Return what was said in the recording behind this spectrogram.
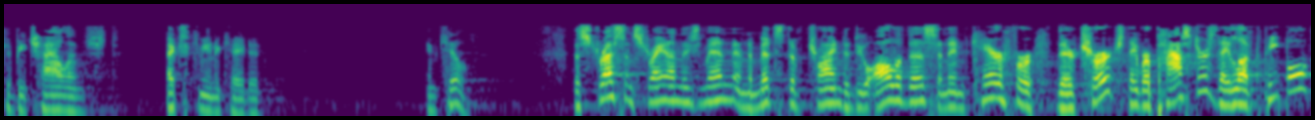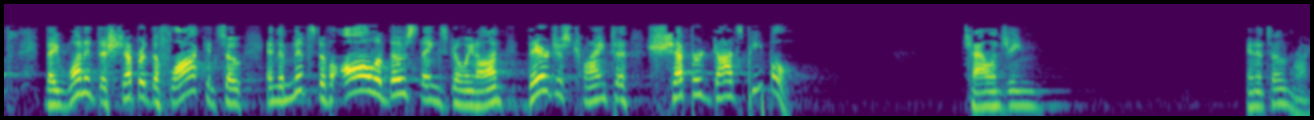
could be challenged, excommunicated, and killed. The stress and strain on these men in the midst of trying to do all of this and then care for their church. They were pastors. They loved people. They wanted to shepherd the flock. And so in the midst of all of those things going on, they're just trying to shepherd God's people. Challenging in its own right.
